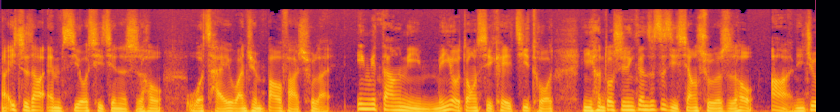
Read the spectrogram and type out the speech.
啊！一直到 MCO 期间的时候，我才完全爆发出来。因为当你没有东西可以寄托，你很多事情跟着自己相处的时候啊，你就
